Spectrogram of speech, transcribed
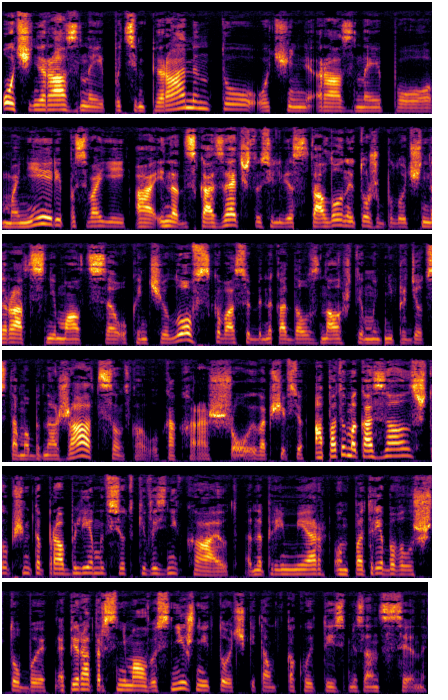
очень разные по темпераменту, очень разные по манере, по своей. А, и надо сказать, что Сильвестр Сталлоне тоже был очень рад сниматься у Кончаловского, особенно когда узнал, что ему не придется там обнажаться. Он сказал, как хорошо, и вообще все. А потом оказалось, что, в общем-то, проблемы все-таки возникают. Например, он потребовал, чтобы оператор снимал его с нижней точки, там, в какой-то из мизансцены.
